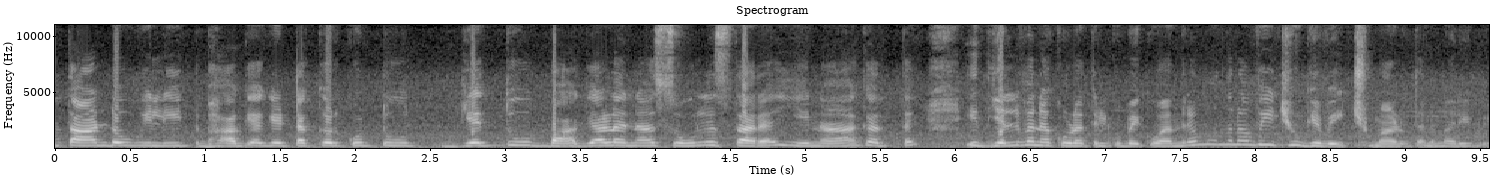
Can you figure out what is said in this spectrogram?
ತಾಂಡವ್. ಇಲ್ಲಿ ಭಾಗ್ಯಗೆ ಟಕ್ಕರ್ ಕೊಟ್ಟು ಗೆದ್ದು ಭಾಗ್ಯಳನ್ನ ಸೋಲಿಸ್ತಾರೆ. ಏನಾಗತ್ತೆ? ಇದೆಲ್ಲವನ್ನ ಕೂಡ ತಿಳ್ಕೊಬೇಕು. ಅಂದ್ರೆ ಮುಂದಿನ ವಿಡಿಯೋಗೆ ವೇಚ್ ಮಾಡೋದನ್ನ ಮರಿಬೇಡಿ.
